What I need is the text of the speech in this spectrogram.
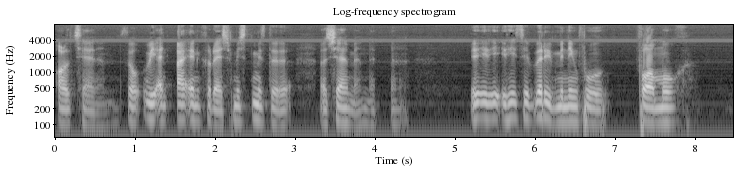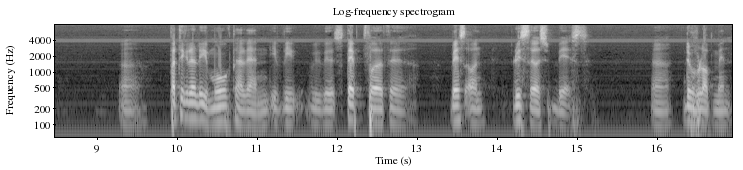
all chairman. So we I encourage Mr. Uh, chairman that uh, it, it is very meaningful for MOOC, uh, particularly MOOC Thailand, if we, we will step further based on research-based uh, development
